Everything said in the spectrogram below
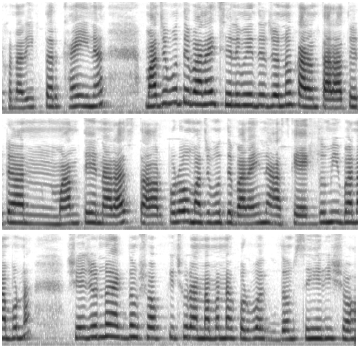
এখন আর ইফতার খাই না। মাঝে মধ্যে বানাই ছেলে মেয়েদের জন্য, কারণ তারা তো এটা মানতে নারাজ, তারপরেও মাঝে মধ্যে বানাই না, আজকে একদমই বানাবো না। সেই জন্য একদম সব কিছু রান্নাবান্না করব একদম সেহেরি সহ।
